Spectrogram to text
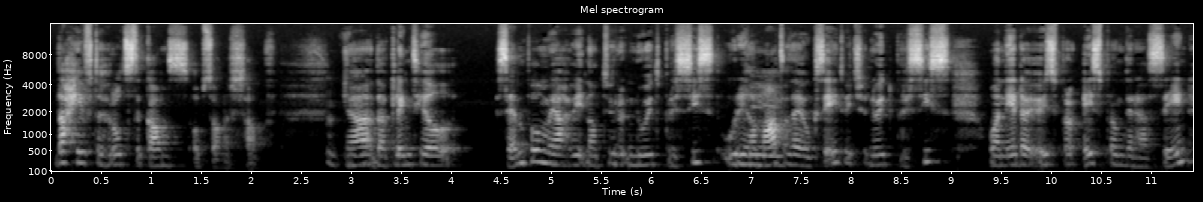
dat geeft de grootste kans op zwangerschap. Ja, dat klinkt heel simpel, maar ja, je weet natuurlijk nooit precies hoe regelmatig dat je ook bent, weet je nooit precies wanneer dat je ijspro- ijsprong er gaat zijn.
